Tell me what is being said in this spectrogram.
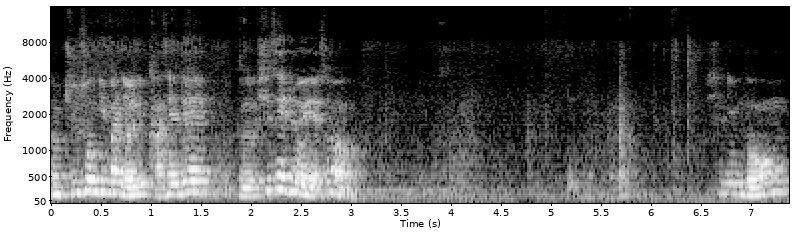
그럼 주소 기반 연립 다세대 그 시세조회에서 신림동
